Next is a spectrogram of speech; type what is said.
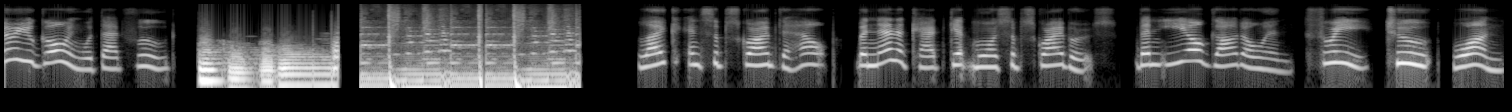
are you going with that food? Like and subscribe to help Banana Cat get more subscribers. Then EL Gato in 3, 2, 1.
